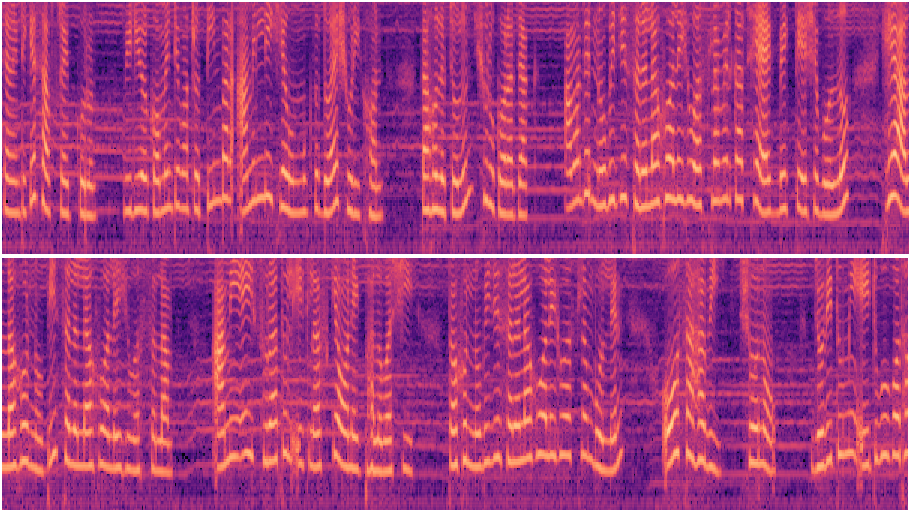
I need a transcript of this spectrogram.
চ্যানেলটিকে সাবস্ক্রাইব করুন। ভিডিওর কমেন্টে মাত্র তিনবার আমিল লিখে উন্মুক্ত দোয়ায় শরিক হন। তাহলে চলুন শুরু করা যাক। আমাদের নবীজি সাল্লাহু আলহি আসলামের কাছে এক ব্যক্তি এসে বলল, হে আল্লাহর নবী সাল্লাহু আলহি আসাল্লাম আমি এই সুরাতুল ইকলাসকে অনেক ভালোবাসি। তখন নবীজি সাল্লাহু আলহু আসলাম বললেন ও সাহাবি, শোনো, যদি তুমি এইটুকু কথা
